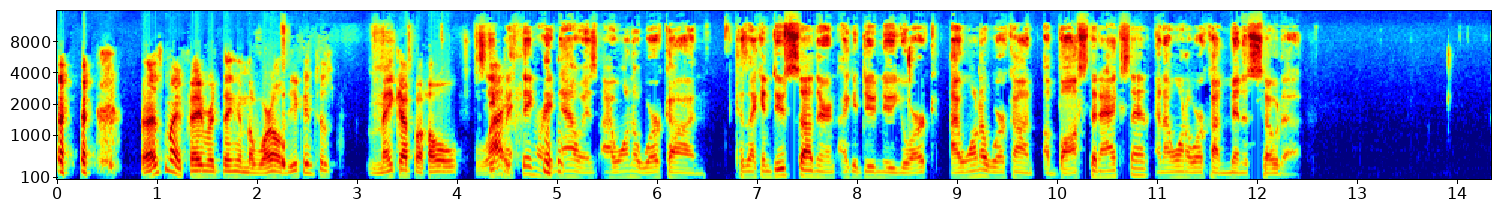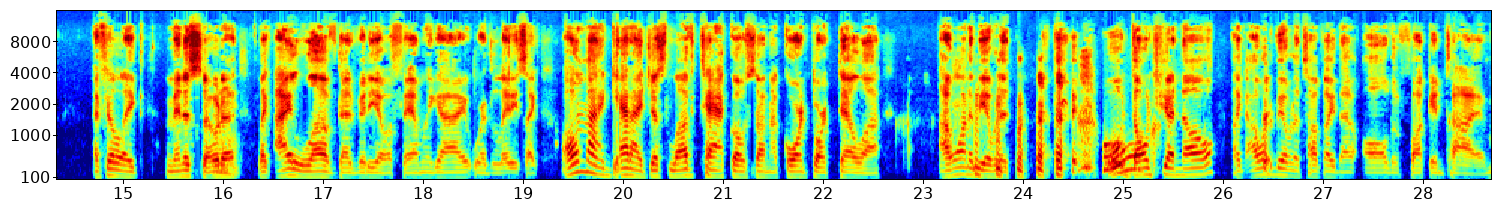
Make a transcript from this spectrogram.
That's my favorite thing in the world. You can just make up a whole See, my life. thing right now is I want to work on because I can do Southern, I could do New York. I want to work on a Boston accent, and I want to work on Minnesota. I feel like Minnesota, Mm. like I love that video of Family Guy where the lady's like, "Oh my god, I just love tacos on a corn tortilla." I want to be able to. oh, don't you know? Like I want to be able to talk like that all the fucking time.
